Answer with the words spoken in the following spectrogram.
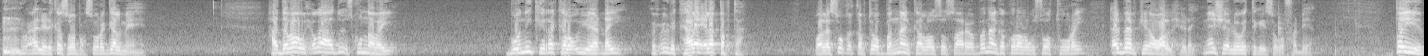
Waxaa la yidhi ka soo bax suuragal ma ahe. Haddaba waxoogaa hadduu isku nabay buu ninkii rag kale u yeedhay wuxuu yihi kaale ila qabta waa la isu qaqabtay oo banaanka loo soo saaray oo banaanka kora lagu soo tuuray. Albaabkiina waa la xidhay meeshaa looga tegay isagoo fadhiya. Ayib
